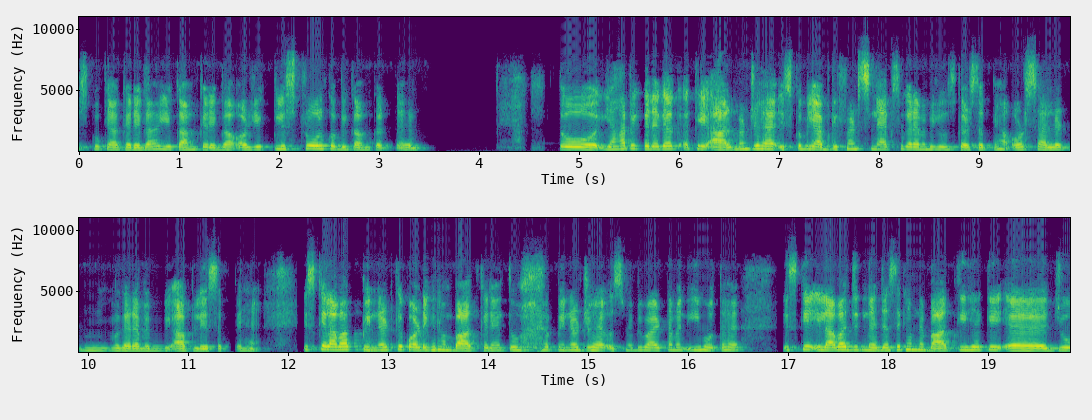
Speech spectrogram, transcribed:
उसको क्या करेगा, ये कम करेगा, और ये कोलेस्ट्रोल को भी कम करता है। तो यहाँ पे करेगा कि आलमंड जो है, इसको भी आप डिफरेंट स्नैक्स वगैरह में भी यूज़ कर सकते हैं और सैलड वगैरह में भी आप ले सकते हैं। इसके अलावा पीनट के अकॉर्डिंग हम बात करें तो पीनट जो है, उसमें भी वाइटामिन ई होता है। इसके अलावा जैसे कि हमने बात की है कि जो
